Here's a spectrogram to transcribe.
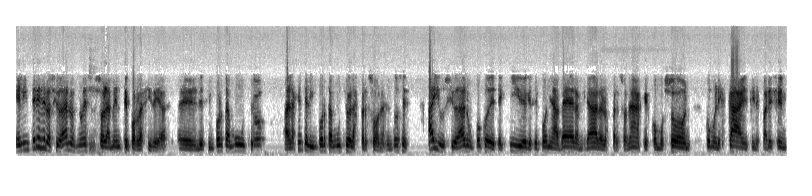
el interés de los ciudadanos no es solamente por las ideas. Eh, les importa mucho a la gente le importa mucho las personas. Entonces, hay un ciudadano un poco detective que se pone a ver, a mirar a los personajes, cómo son, cómo les caen, si les parecen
